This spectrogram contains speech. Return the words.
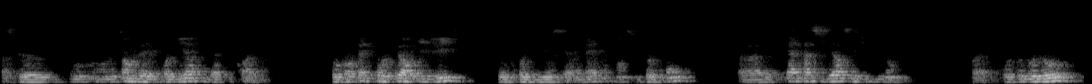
Parce que, en le temps que vous allez produire, il va plus croître. Donc, en fait, pour le cœur 18, qui est produit au cérémètre, en cyclotron, euh, 4 à 6 heures, c'est suffisant. Voilà. Vous,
